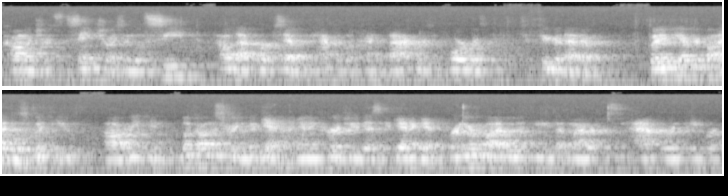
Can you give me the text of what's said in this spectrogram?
A common choice, the same choice. And we'll see how that works out. We have to look kind of backwards and forwards to figure that out. But if you have your Bibles with you, uh, or you can look on the screen. Again, I'm going to encourage you this again again. Bring your Bible with you. Doesn't matter if it's an app or in paper,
